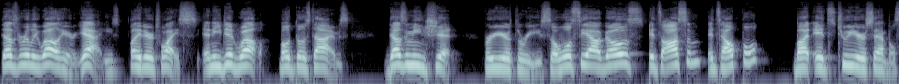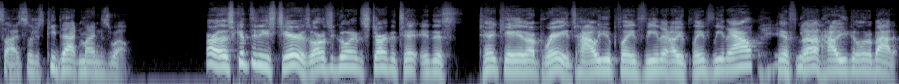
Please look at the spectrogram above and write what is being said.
does really well here. Yeah, he's played here twice, and he did well both those times. Doesn't mean shit for year three. So we'll see how it goes. It's awesome. It's helpful, but it's two year sample size. So just keep that in mind as well. All right, let's get to these tiers. Why don't you go ahead and start in, t- in this 10K and up range? How are you playing Finau? How are you playing Finau? If yeah. not, how are you going about it?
